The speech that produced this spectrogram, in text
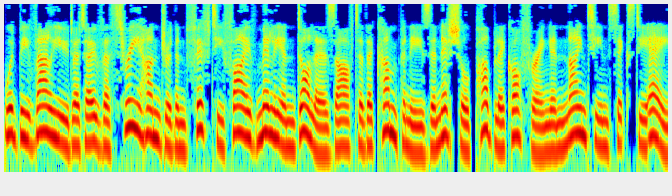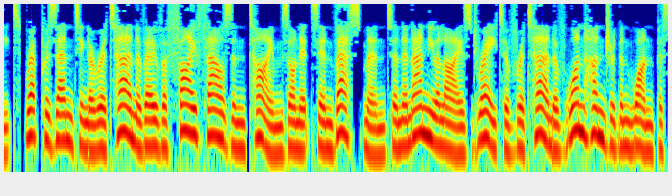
would be valued at over $355 million after the company's initial public offering in 1968 representing a return of over 5,000 times on its investment and an annualized rate of return of 101%.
